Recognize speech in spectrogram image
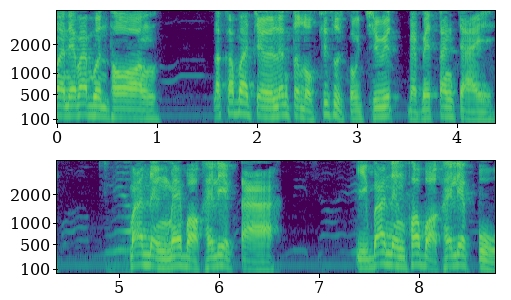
มาในบ้านพนทอง แล้วก็มาเจอเรื่องตลกที่สุดของชีวิตแบบไม่ตั้งใจ บ้านหนึ่งแม่บอกให้เรียกตา อีกบ้านหนึ่งพ่อบอกให้เรียกปู่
